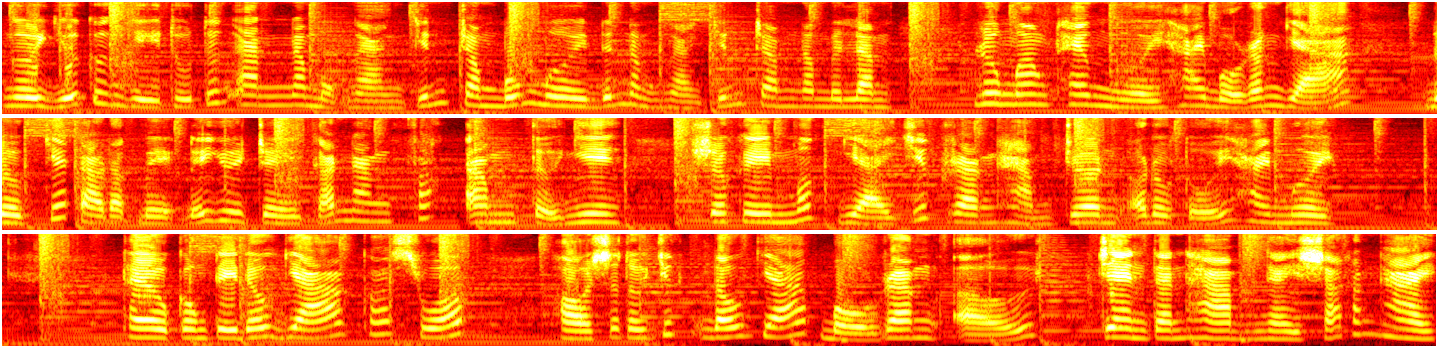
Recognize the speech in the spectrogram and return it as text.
người giữ cương vị Thủ tướng Anh năm 1940 đến năm 1955, luôn mang theo người hai bộ răng giả, được chế tạo đặc biệt để duy trì khả năng phát âm tự nhiên sau khi mất vài chiếc răng hàm trên ở độ tuổi 20. Theo công ty đấu giá Cosworth, họ sẽ tổ chức đấu giá bộ răng ở Cheltenham ngày 6 tháng 2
